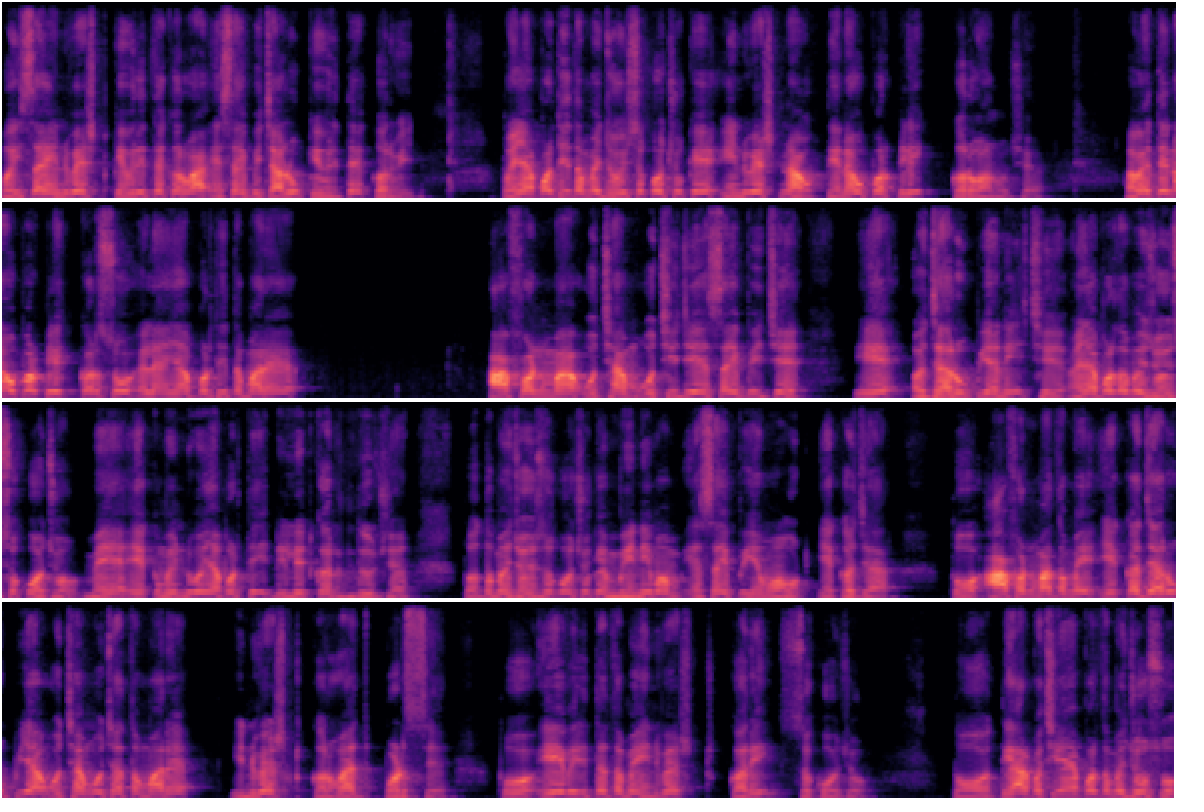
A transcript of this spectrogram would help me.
પૈસા ઇન્વેસ્ટ કેવી રીતે કરવા એસઆઈપી ચાલુ કેવી રીતે કરવી. તો અહીંયા પરથી તમે જોઈ શકો છો કે ઇન્વેસ્ટ નાવ તેના ઉપર ક્લિક કરવાનું છે. હવે તેના ઉપર ક્લિક કરશો એટલે અહીંયા પરથી તમારે આ ફંડમાં ઓછામાં ઓછી જે એસઆઈપી છે એ હજાર રૂપિયાની છે. અહીંયા પર તમે જોઈ શકો છો, મેં એક વિન્ડો અહીંયા પરથી ડિલીટ કરી દીધું છે. તો તમે જોઈ શકો છો કે મિનિમમ એસઆઈપી અમાઉન્ટ એક હજાર. તો આ ફંડમાં તમે એક હજાર રૂપિયા ઓછામાં ઓછા તમારે ઇન્વેસ્ટ કરવા જ પડશે. તો એવી રીતે તમે ઇન્વેસ્ટ કરી શકો છો. તો ત્યાર પછી અહીંયા પર તમે જોશો,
